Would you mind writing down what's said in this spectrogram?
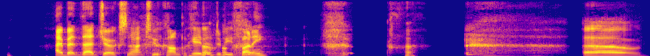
I bet that joke's not too complicated to be funny. Um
